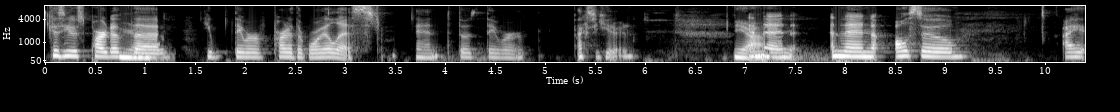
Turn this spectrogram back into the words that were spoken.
Because he was part of Yeah. the he they were part of the royalist, and those they were executed. Yeah. and then and then also i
